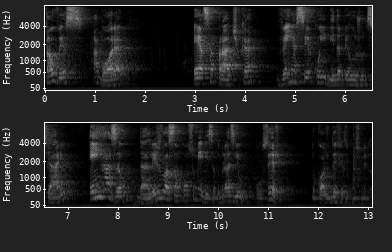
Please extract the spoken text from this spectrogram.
talvez agora essa prática venha a ser coibida pelo judiciário em razão da legislação consumerista do Brasil, ou seja, do Código de Defesa do Consumidor.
